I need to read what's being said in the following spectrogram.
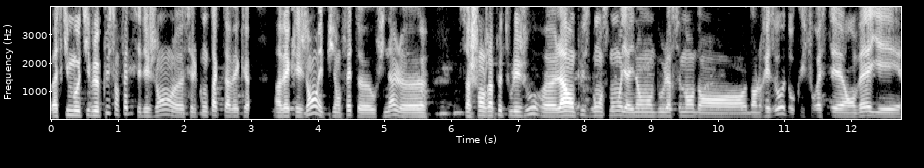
Bah, ce qui me motive le plus, en fait, c'est les gens, c'est le contact avec, avec les gens. Et puis, en fait, euh, au final, euh, ça change un peu tous les jours. Euh, là, en plus, bon, en ce moment, il y a énormément de bouleversements dans, dans le réseau. Donc, il faut rester en veille et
